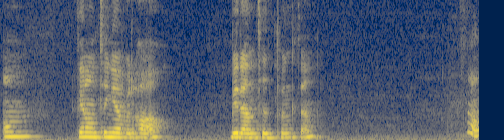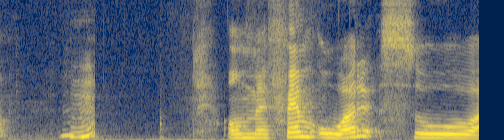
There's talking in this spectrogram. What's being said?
Om det är någonting jag vill ha vid den tidpunkten. Mm. Om fem år så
